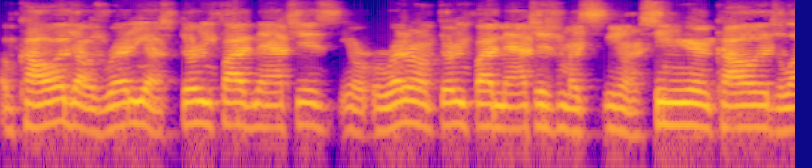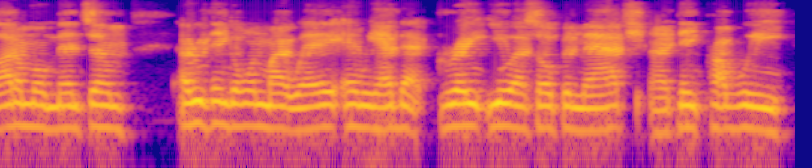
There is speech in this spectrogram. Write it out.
of college. I was ready. I was 35 matches, you know, right around 35 matches for my you know senior year in college. A lot of momentum, everything going my way, and we had that great U.S. Open match. And I think probably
